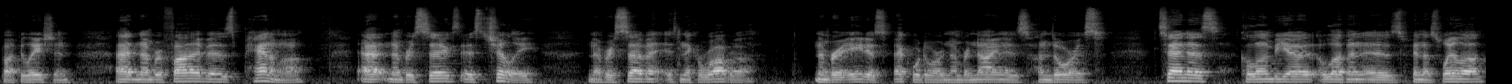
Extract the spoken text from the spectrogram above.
population. At number 5 is Panama. At number 6 is Chile. Number 7 is Nicaragua. Number 8 is Ecuador. Number 9 is Honduras. 10 is Colombia. 11 is Venezuela.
